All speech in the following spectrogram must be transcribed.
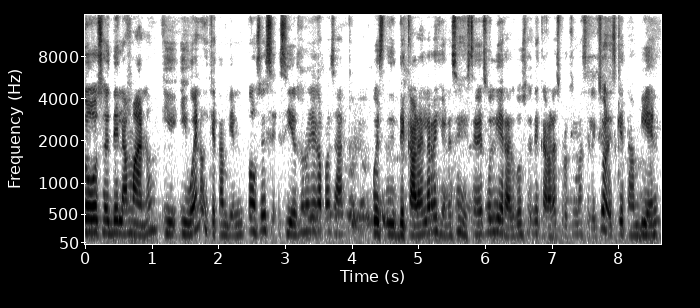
todos de la mano y, bueno, y que también entonces, si eso no llega a pasar, pues de, cara a las regiones se gesten esos liderazgos de cara a las próximas elecciones, que también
